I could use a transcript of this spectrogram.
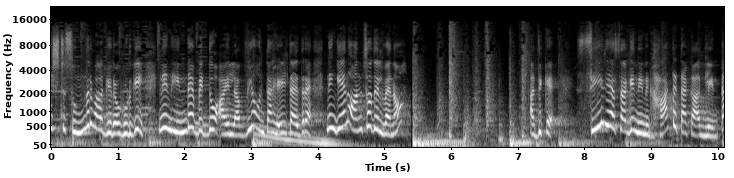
ಇಷ್ಟು ಸುಂದರವಾಗಿರೋ ಹುಡುಗಿ ನಿನ್ ಹಿಂದೆ ಬಿದ್ದು ಐ ಲವ್ ಯು ಅಂತ ಹೇಳ್ತಾ ಇದ್ರೆ ನಿಂಗೇನು ಅನ್ಸೋದಿಲ್ವೇನೋ? ಅದಕ್ಕೆ ಸೀರಿಯಸ್ ಆಗಿ ನಿನಗೆ ಹಾರ್ಟ್ ಅಟ್ಯಾಕ್ ಆಗ್ಲಿ ಅಂತ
